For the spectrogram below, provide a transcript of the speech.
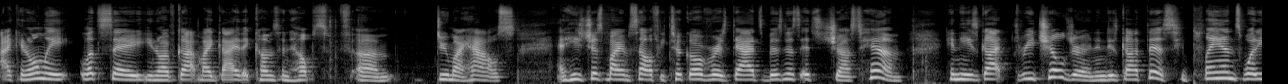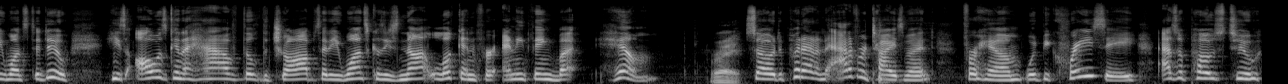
I can only, let's say, you know, I've got my guy that comes and helps um, do my house. And he's just by himself. He took over his dad's business. It's just him. And he's got three children and he's got this. He plans what he wants to do. He's always going to have the, the jobs that he wants because he's not looking for anything but him. Right. so to put out an advertisement for him would be crazy, as opposed to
